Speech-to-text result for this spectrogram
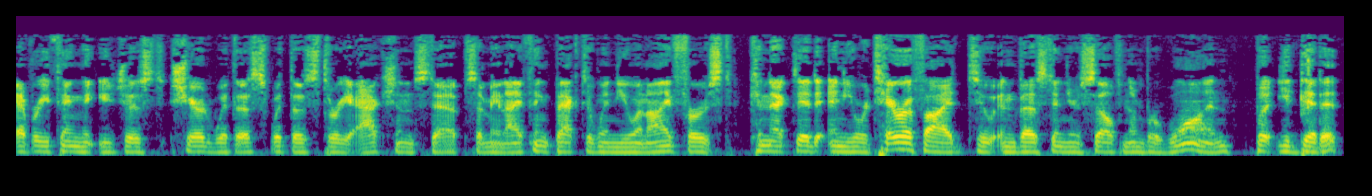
everything that you just shared with us with those three action steps. I mean, I think back to when you and I first connected and you were terrified to invest in yourself, number one, but you did it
